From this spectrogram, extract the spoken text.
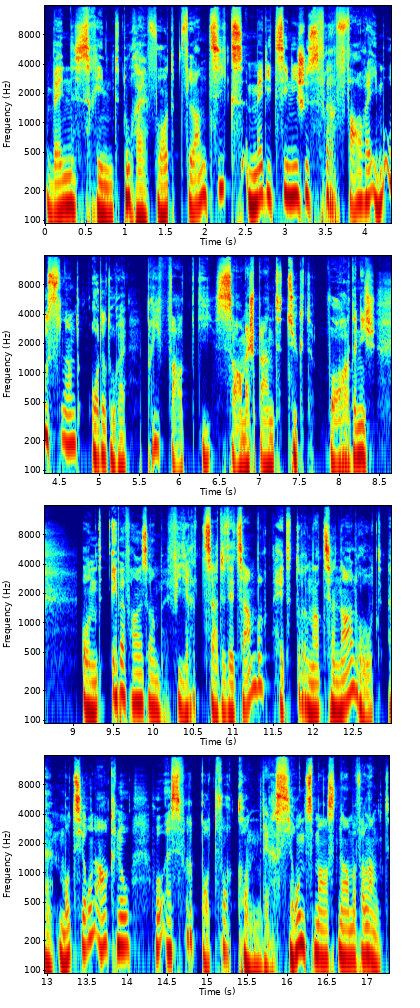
wenn das Kind durch ein fortpflanzungsmedizinisches Verfahren im Ausland oder durch eine private Samenspende gezeugt worden ist. Und ebenfalls am 14. Dezember hat der Nationalrat eine Motion angenommen, die ein Verbot von Konversionsmaßnahmen verlangt.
